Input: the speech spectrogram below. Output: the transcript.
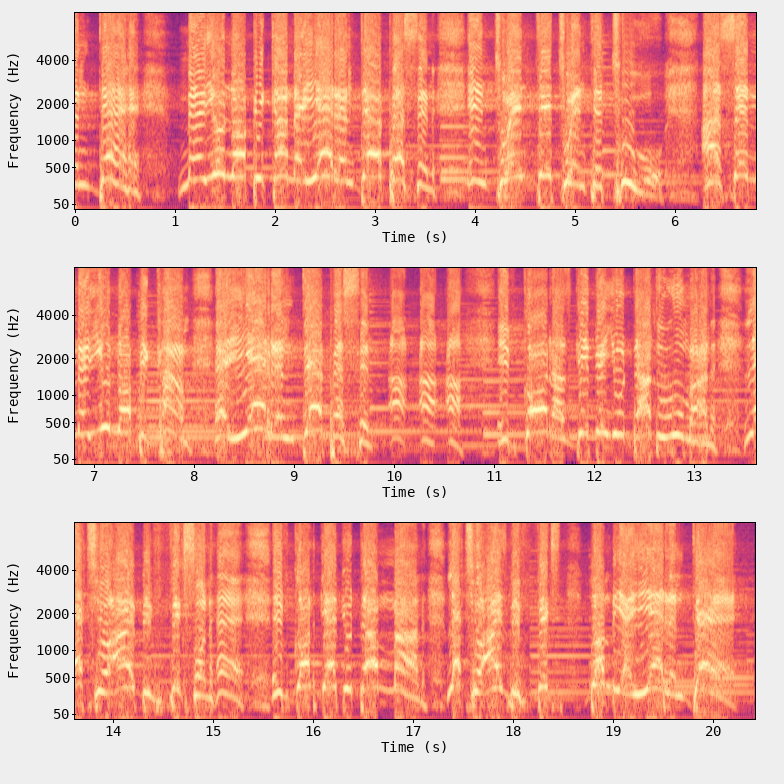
and there, may you not become a here and there person in 2022. I say, may you not become a here and there person. Ah, ah, ah. If God has given you that woman, let your eye be fixed on her. If God gave you that man, let your eyes be fixed. Don't be a here and there.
